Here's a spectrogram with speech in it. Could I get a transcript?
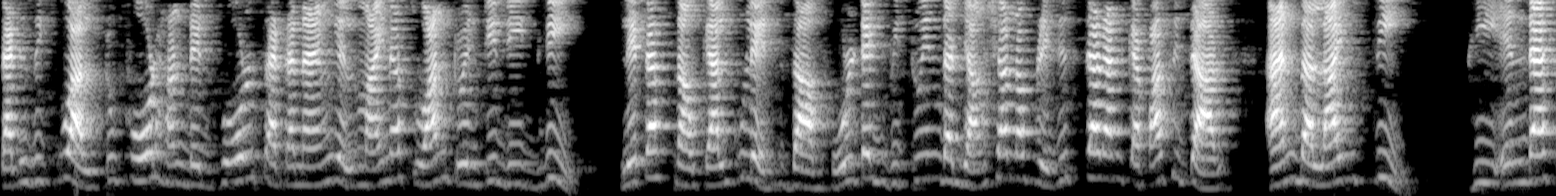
that is equal to 400 volts at an angle minus 120 degree. Let us now calculate the voltage between the junction of resistor and capacitor and the line C. Vn dash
